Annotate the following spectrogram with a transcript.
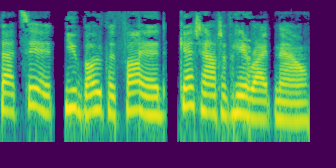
That's it, you both are fired, get out of here right now.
